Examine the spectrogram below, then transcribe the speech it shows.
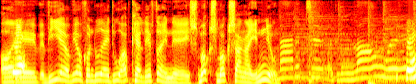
Og Ja. øh, vi, er, vi har jo fundet ud af, at du er opkaldt efter en øh, smuk, smuk sangerinde jo. Ja.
